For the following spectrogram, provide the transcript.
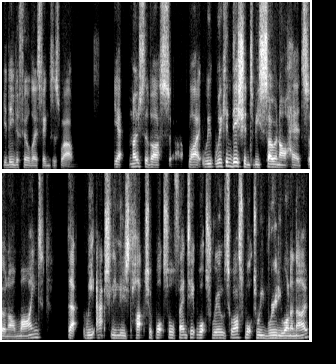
you need to feel those things as well yeah most of us like we, we're conditioned to be so in our head so in our mind that we actually lose touch of what's authentic what's real to us what do we really want to know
